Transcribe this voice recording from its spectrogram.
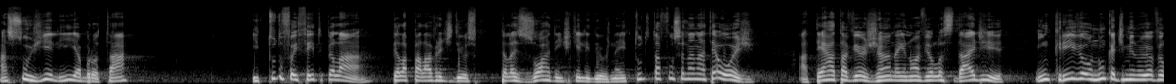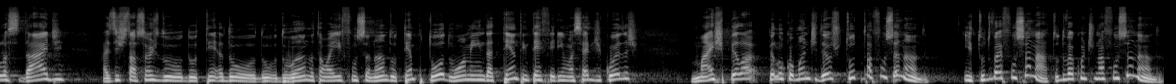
a surgir ali, a brotar. E tudo foi feito pela, pela palavra de Deus, pelas ordens que ele deu, né? E tudo está funcionando até hoje. A Terra está viajando aí numa velocidade incrível, nunca diminuiu a velocidade, as estações do, do, do, do, do ano estão aí funcionando o tempo todo, o homem ainda tenta interferir em uma série de coisas, mas pela, pelo comando de Deus tudo está funcionando. E tudo vai funcionar, tudo vai continuar funcionando.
